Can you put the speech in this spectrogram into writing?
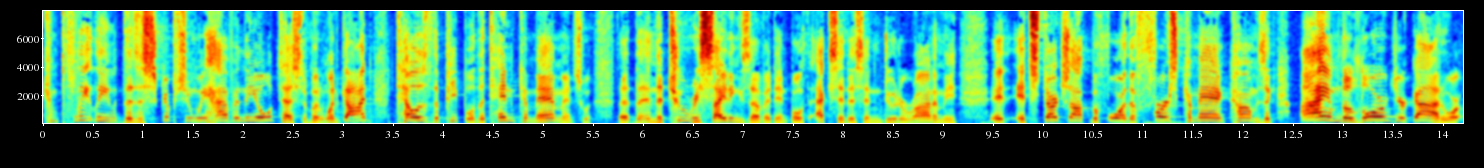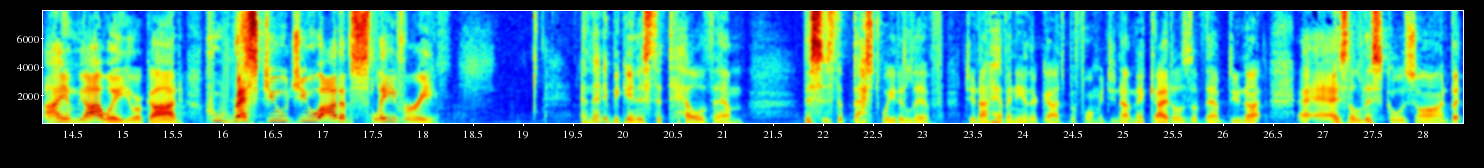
completely the description we have in the Old Testament. When God tells the people the Ten Commandments, in the two recitings of it in both Exodus and Deuteronomy, it, it starts off before the first command comes like, I am the Lord your God, or I am Yahweh your God, who rescued you out of slavery. And then he begins to tell them this is the best way to live. Do not have any other gods before me. Do not make idols of them. Do not, as the list goes on. But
